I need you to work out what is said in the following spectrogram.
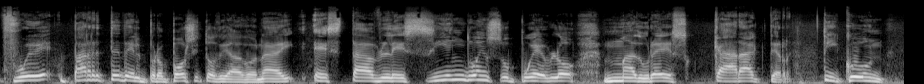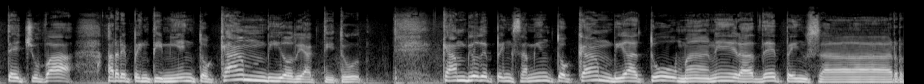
fue parte del propósito de Adonai, estableciendo en su pueblo madurez, carácter, tikkun, techuvá, arrepentimiento, cambio de actitud. Cambio de pensamiento, cambia tu manera de pensar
